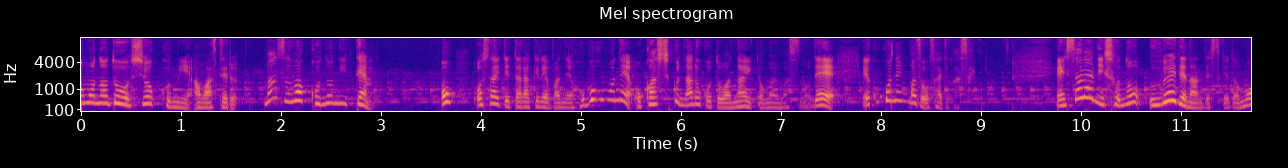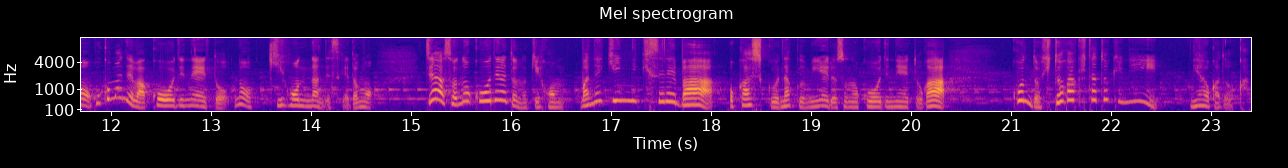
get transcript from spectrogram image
うもの同士を組み合わせるまずはこの2点を押さえていただければねほぼほぼねおかしくなることはないと思いますので、えここねまず押さえてください。えさらにその上でなんですけどもここまではコーディネートの基本なんですけどもじゃあそのコーディネートの基本マネキンに着せればおかしくなく見えるそのコーディネートが今度人が着た時に似合うかどうか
